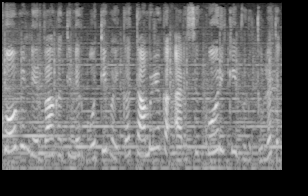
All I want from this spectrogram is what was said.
கோவில் நிர்வாகத்தினர் ஒத்திவைக்க தமிழக அரசு கோரிக்கை விடுத்துள்ளது.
